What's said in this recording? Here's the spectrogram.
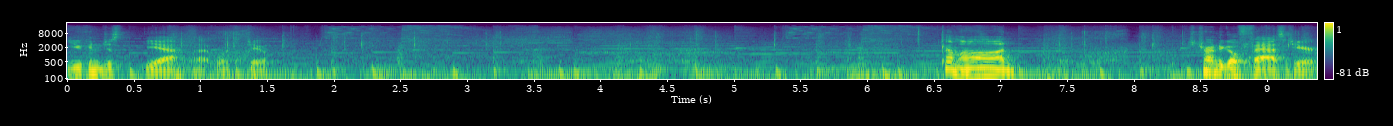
You can just... Yeah, that works too. Come on. Just trying to go fast here.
